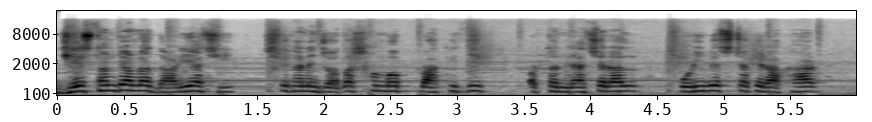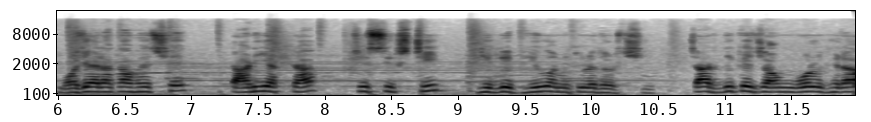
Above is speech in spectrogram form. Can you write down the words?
যে স্থানটা আমরা দাঁড়িয়ে আছি সেখানে যথাসম্ভব প্রাকৃতিক অর্থাৎ ন্যাচারাল পরিবেশটাকে রাখার বজায় রাখা হয়েছে, তারই একটা থ্রি সিক্সটি ডিগ্রি ভিউ আমি তুলে ধরছি। চারদিকে জঙ্গল ঘেরা,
